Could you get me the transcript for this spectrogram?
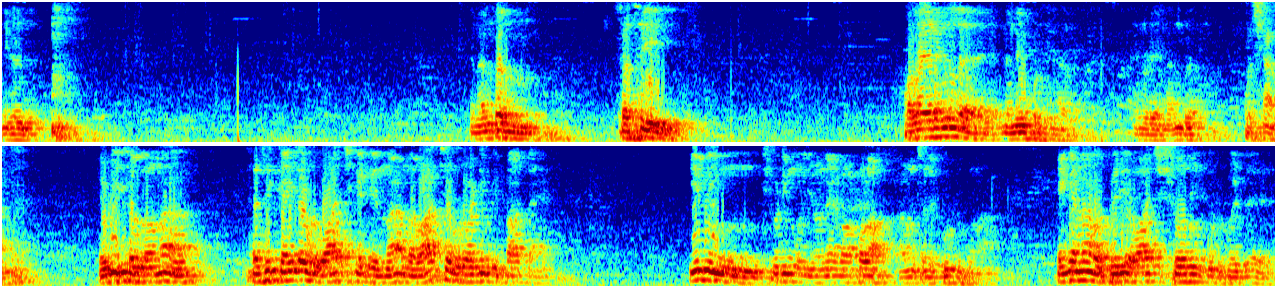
நிகழ்வு. என் நண்பன் சசி பல இடங்களில் நினைவுபடுத்தினார் என்னுடைய நண்பர் பிரசாந்த். எப்படி சொல்லணும்னா சசி கையில ஒரு வாட்ச் கட்டியிருந்தான் அந்த வாட்சை ஒரு வாட்டி இப்படி பார்த்தேன். ஈவினிங் ஷூட்டிங் முடிஞ்ச உடனே வா போகலாம் அப்படின்னு சொல்லி கூப்பிட்டு போனான். எங்கன்னா ஒரு பெரிய வாட்ச் ஷோரூம் கூப்பிட்டு போயிட்டு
